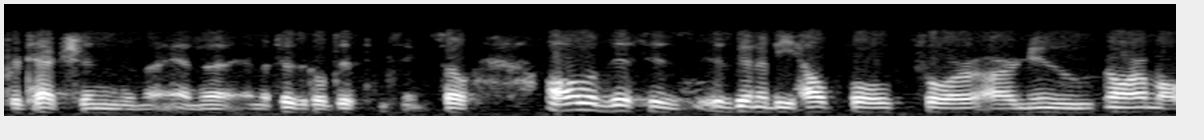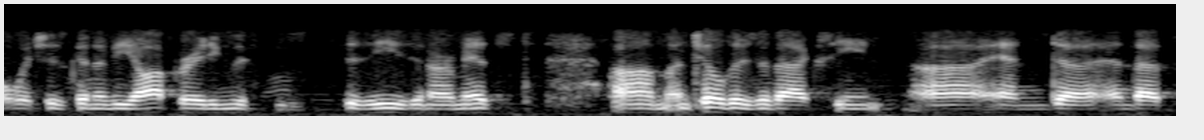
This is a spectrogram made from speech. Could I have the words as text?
protections and the, and the, and the physical distancing. So all of this is, is going to be helpful for our new normal, which is going to be operating with disease in our midst um, until there's a vaccine. Uh, and uh, and that's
